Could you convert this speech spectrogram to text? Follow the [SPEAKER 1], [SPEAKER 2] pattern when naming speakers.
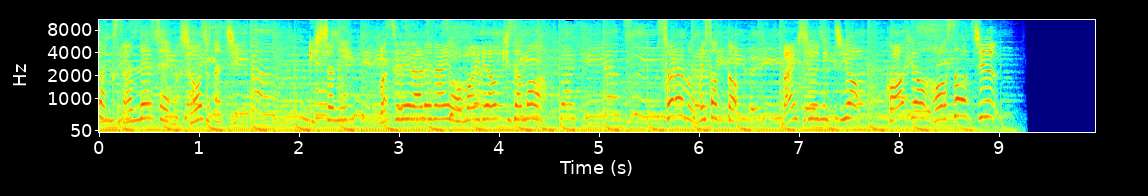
[SPEAKER 1] 学3年生の少女たち。一緒に忘れられない思い出を刻もう。空のメソッド毎週日曜好評。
